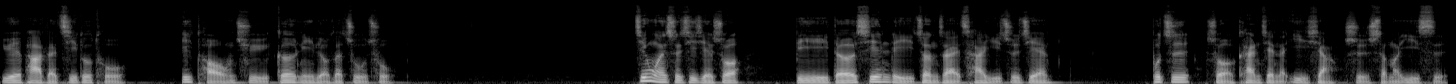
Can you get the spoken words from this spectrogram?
约帕的基督徒一同去哥尼流的住处。经文十七节说，彼得心里正在猜疑之间，不知所看见的异象是什么意思。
